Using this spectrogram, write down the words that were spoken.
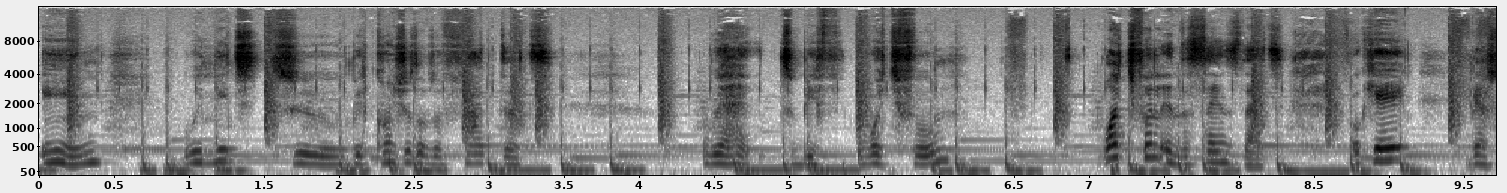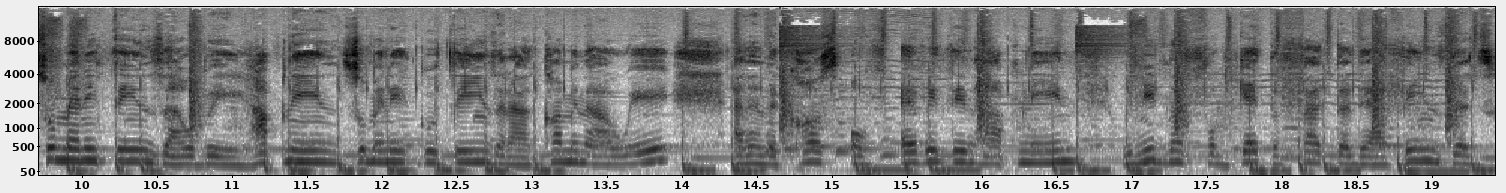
in, we need to be conscious of the fact that we are to be watchful. Watchful in the sense that, okay, there are so many things that will be happening, so many good things that are coming our way, and in the course of everything happening, we need not forget the fact that there are things that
